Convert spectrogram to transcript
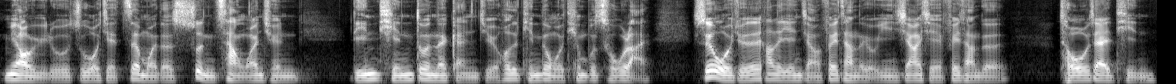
妙语如珠，而且这么的顺畅，完全零停顿的感觉，或者停顿我听不出来。所以我觉得他的演讲非常的有印象，而且非常的投入在听。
